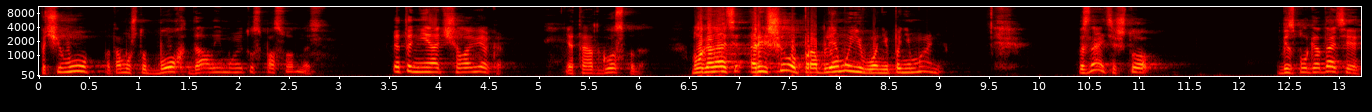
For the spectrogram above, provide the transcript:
Почему? Потому что Бог дал ему эту способность. Это не от человека, это от Господа. Благодать решила проблему его непонимания. Вы знаете, что без благодати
